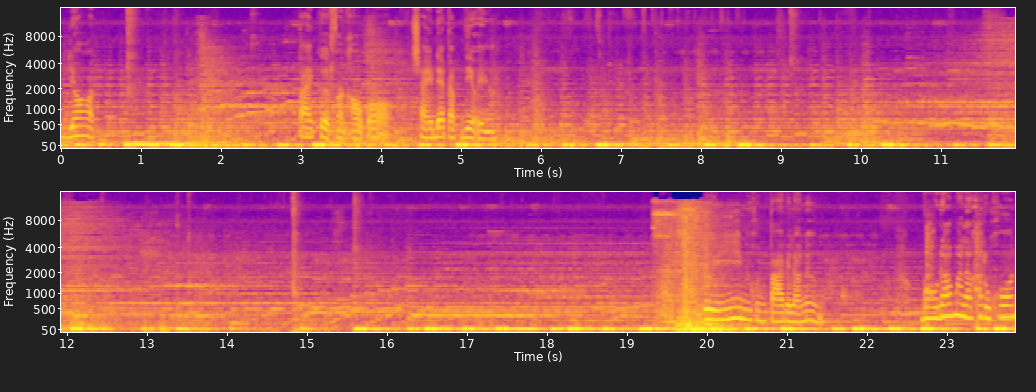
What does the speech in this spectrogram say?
ดยอด ตายเกิดฝั่งเขาก็ใช้ได้แบบเดียวเองนะ เอ้ย มีคนตายไปแล้วหนึ่งเบลด้ามาแล้วค่ะทุกคน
